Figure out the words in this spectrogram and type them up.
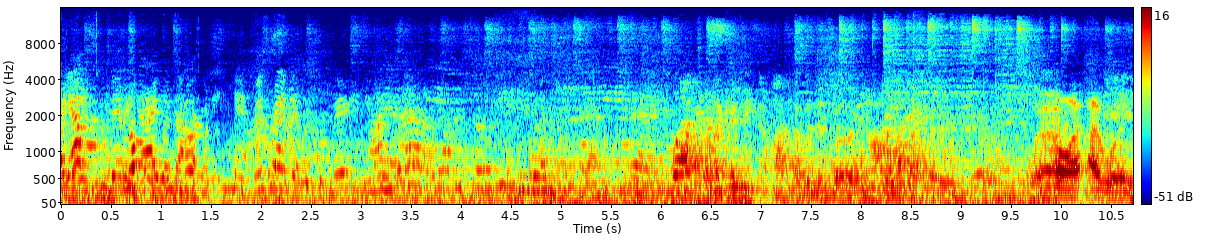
Yep, been a guy with a heartbeat camera. It's regular. I couldn't eat in a hot tub in this weather. Oh, I, I would.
